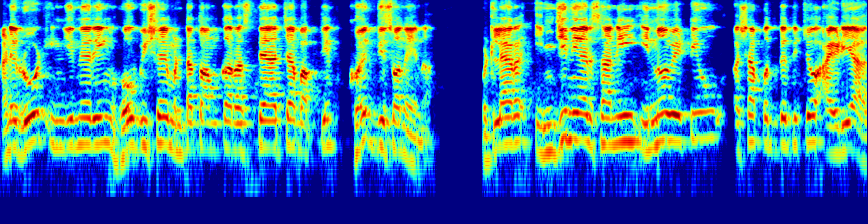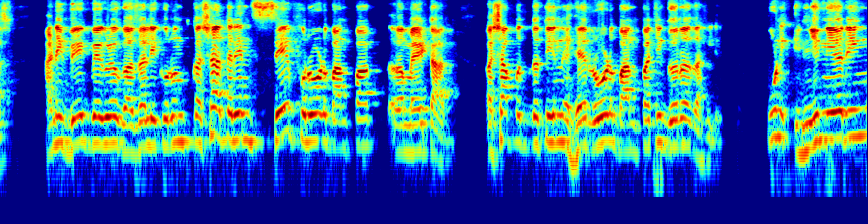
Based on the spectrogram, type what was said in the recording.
आणि रोड इंजिनियरींग हो विषय म्हणटा तो आमकां रस्त्याच्या बाबतींत खंयच दिसून येना म्हटल्यार इंजिनियर्सांनी इनोव्हेटिव्ह अशा पद्दतीच्यो आयडियाज आणि वेगवेगळ्यो गजाली करून कशा तरेन सेफ रोड बांदपाक मेळटात अशा पद्दतीन हे रोड बांदपाची गरज आसली. पूण इंजिनियरींग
